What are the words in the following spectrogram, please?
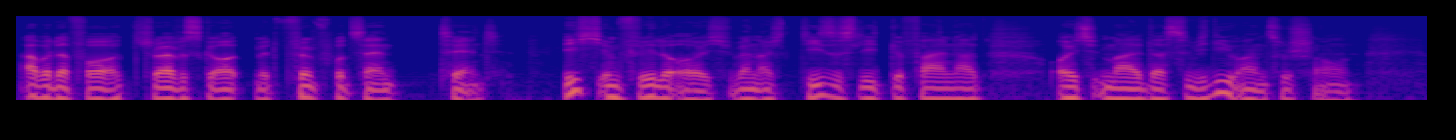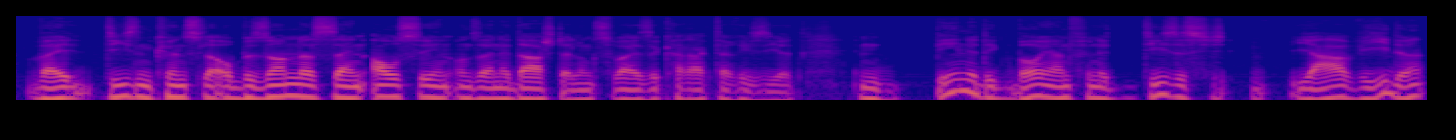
aber davor Travis Scott mit 5% Tint. Ich empfehle euch, wenn euch dieses Lied gefallen hat, euch mal das Video anzuschauen, weil diesen Künstler auch besonders sein Aussehen und seine Darstellungsweise charakterisiert. In Benedikt Beuern findet dieses Jahr wieder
